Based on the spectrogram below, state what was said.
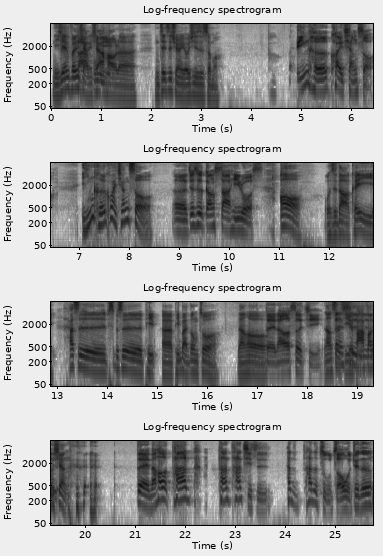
你先分享一下好了，你这次选的游戏是什么？银河快枪手，银河快枪手，呃，就是《Gunstar Heroes》哦，我知道，可以，它是是不是平呃平板动作，然后对，然后射击，然后射击八方向，对，然后它它它其实它的它的主轴，我觉得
